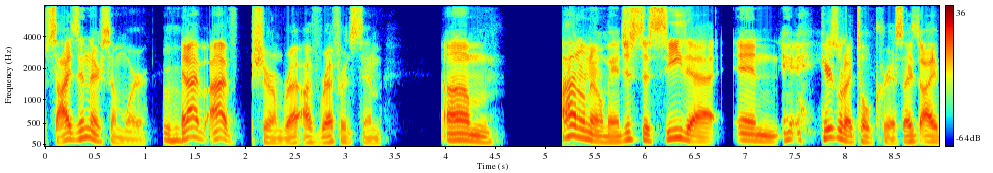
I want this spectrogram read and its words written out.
Sye's in there somewhere, Mhm. and I've I've sure I'm re- I've referenced him. Um, I don't know, man. Just to see that, and here's what I told Chris. I I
